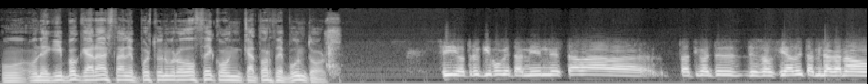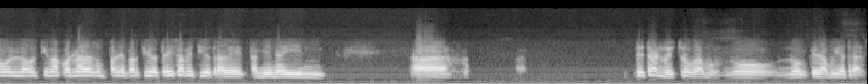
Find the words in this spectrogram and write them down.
un, un equipo que ahora está en el puesto número 12 con 14 puntos. Sí, otro equipo que también estaba prácticamente des- desahuciado y también ha ganado la última jornada un par de partidos tres, ha metido otra vez también ahí en, a- detrás nuestro, vamos, no, no queda muy atrás.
